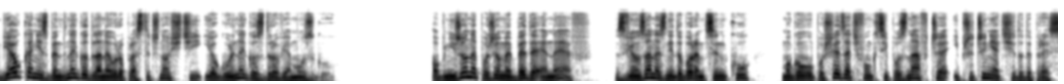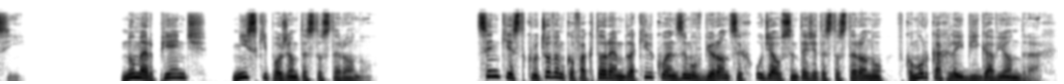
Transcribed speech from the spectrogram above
białka niezbędnego dla neuroplastyczności i ogólnego zdrowia mózgu. Obniżone poziomy BDNF, związane z niedoborem cynku, mogą upośledzać funkcje poznawcze i przyczyniać się do depresji. Numer 5. Niski poziom testosteronu. Cynk jest kluczowym kofaktorem dla kilku enzymów biorących udział w syntezie testosteronu w komórkach Leybiga w jądrach.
